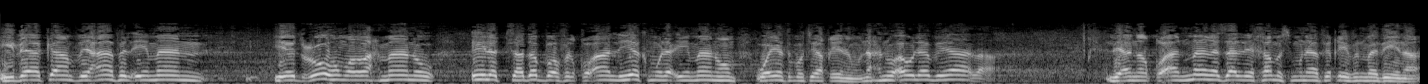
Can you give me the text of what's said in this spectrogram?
إذا كان ضعاف الإيمان يدعوهم الرحمن إلى التدبر في القرآن ليكمل إيمانهم ويثبت يقينهم. نحن أولى بهذا. لأن القرآن ما نزل لخمس منافقين في المدينة.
